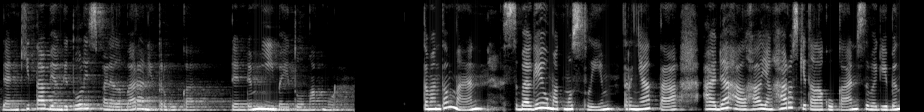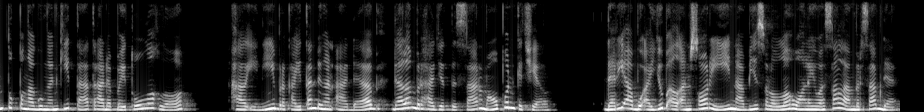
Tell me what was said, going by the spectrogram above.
dan kitab yang ditulis pada lembaran yang terbuka dan demi Baitul Makmur Teman-teman, sebagai umat Muslim, ternyata ada hal-hal yang harus kita lakukan sebagai bentuk pengagungan kita terhadap Baitullah, loh. Hal ini berkaitan dengan adab dalam berhajat besar maupun kecil. Dari Abu Ayyub Al-Ansori, Nabi Shallallahu Alaihi Wasallam bersabda,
